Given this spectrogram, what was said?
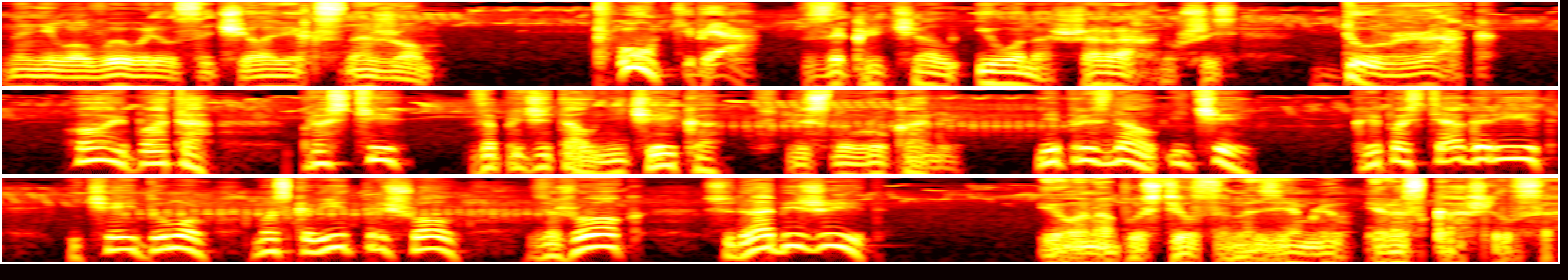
на него вывалился человек с ножом. «Тьфу тебя!» — закричал Иона, шарахнувшись. «Дурак!» «Ой, бата, прости!» — запричитал Ничейка, всплеснув руками. «Не признал Ичей. Крепостя горит. Ичей думал, московит пришел, зажег, сюда бежит». И он опустился на землю и раскашлялся.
